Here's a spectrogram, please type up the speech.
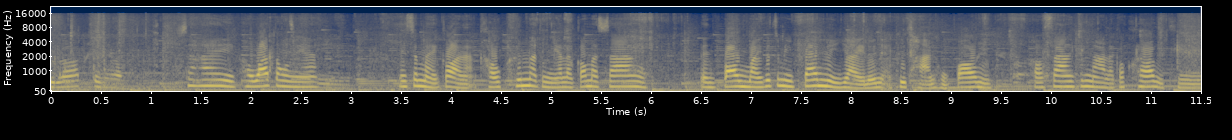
คือรอบตัวใช่ เพราะว่าตรงเนี้ยในสมัยก่อนอะเขาขึ้นมาตรงเนี้ยแล้วก็มาสร้างเป็นป้อมไว้ก็จะมีป้อมใหญ่ๆเลยเนี่ยคือฐานของป้อมเขาสร้างขึ้นมาแล้วก็ครอบอีกทีนึ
